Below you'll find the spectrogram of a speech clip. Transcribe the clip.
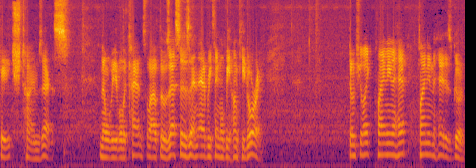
h times s. And then we'll be able to cancel out those s's and everything will be hunky-dory. Don't you like planning ahead? Planning ahead is good.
